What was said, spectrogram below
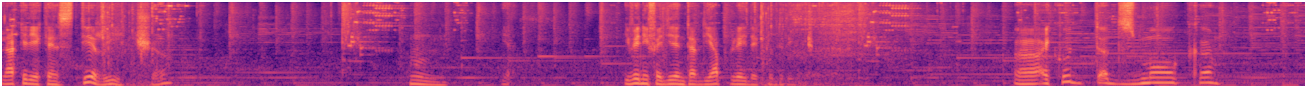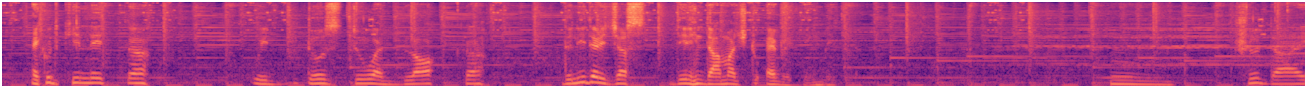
Luckily I can still reach. Hmm. Even if I didn't have the upgrade, I could reach. Uh, I could add smoke. I could kill it uh, with those two and block. Uh, the leader is just dealing damage to everything. Hmm. Should I...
